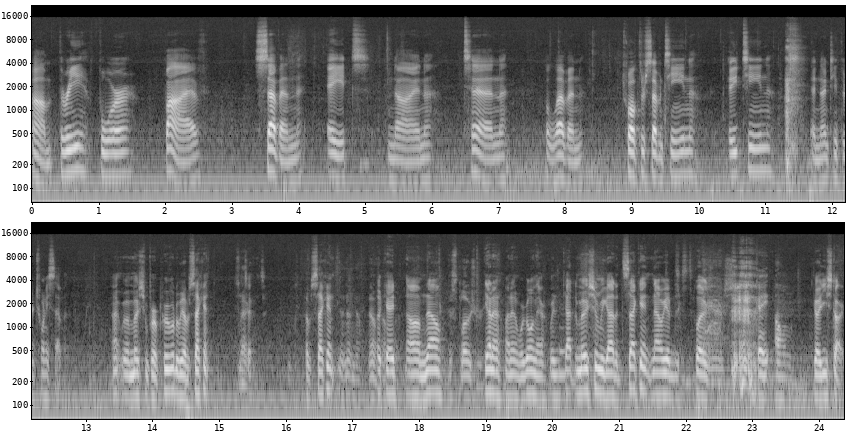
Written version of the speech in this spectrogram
um, three, four, five, seven, eight, nine, 10, 11, 12 through 17, 18, and 19 through 27. All right, we have a motion for approval. Do we have a second? Second. Have a second? No, no, no, no. Okay, um, now, Disclosures. yeah, no, I know, we're going there. We got the motion, we got a second, now we have disclosures. Okay, um, Go, you start.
